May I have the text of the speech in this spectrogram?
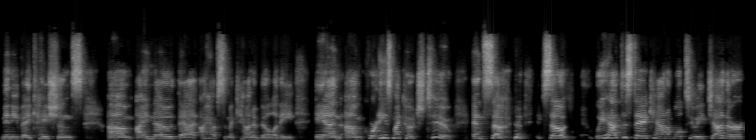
many vacations, um, I know that I have some accountability, and um, Courtney is my coach too. And so, so we have to stay accountable to each other.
